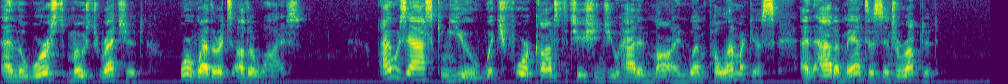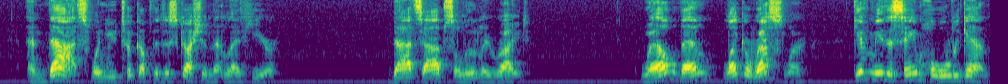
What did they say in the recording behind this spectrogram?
and the worst most wretched, or whether it's otherwise. I was asking you which four constitutions you had in mind when Polemarchus and Adeimantus interrupted. And that's when you took up the discussion that led here. That's absolutely right. Well, then, like a wrestler, give me the same hold again.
